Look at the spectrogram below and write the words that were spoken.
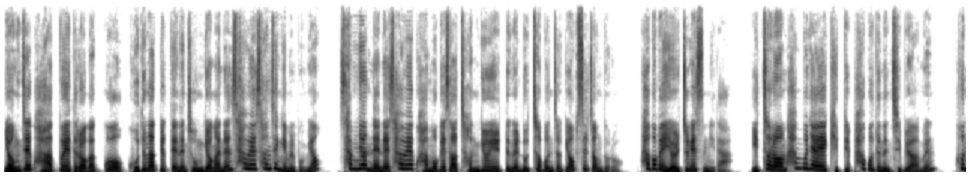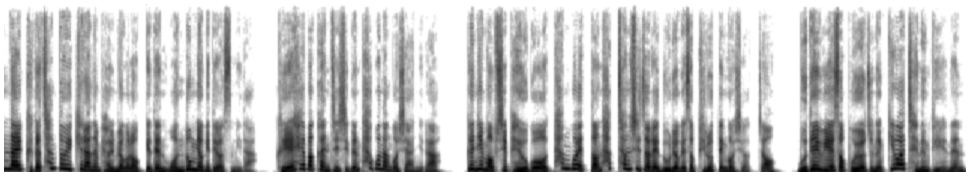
영재과학부에 들어갔고 고등학교 때는 존경하는 사회 선생님을 보며 3년 내내 사회 과목에서 전교 1등을 놓쳐본 적이 없을 정도로 학업에 열중했습니다. 이처럼 한 분야에 깊이 파고드는 집요함은 훗날 그가 찬또위키라는 별명을 얻게 된 원동력이 되었습니다. 그의 해박한 지식은 타고난 것이 아니라 끊임없이 배우고 탐구했던 학창 시절의 노력에서 비롯된 것이었죠. 무대 위에서 보여주는 끼와 재능 뒤에는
